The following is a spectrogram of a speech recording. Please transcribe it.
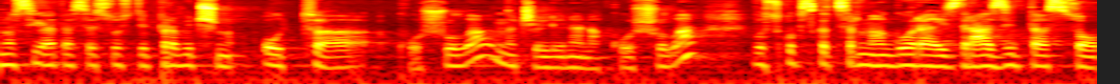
Носијата се состои првично од кошула, значи линена кошула, во Скопска Црна Гора е изразита со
